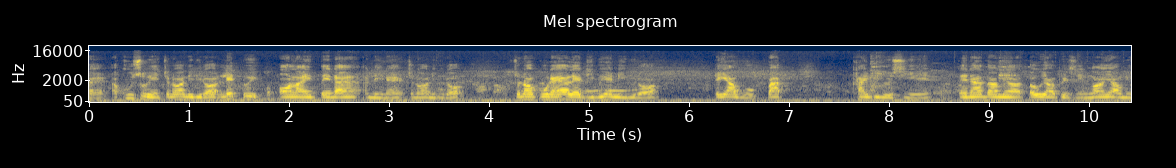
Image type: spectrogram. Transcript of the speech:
တယ်။အခုဆိုရင်ကျွန်တော်ကနေပြီးတော့လက်တွေ့ online သင်တန်းအနေနဲ့ကျွန်တော်ကနေပြီးတော့ကျွန်တော်ကိုယ်တိုင်ကလည်းဒီဘက်ကနေပြီးတော့တယောက်ကိုပတ်ခိုင်းပြီးလို့ရှိရင်သင်တန်းသားများ3ယောက်ဖြစ်စေ9ယောက်နေ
